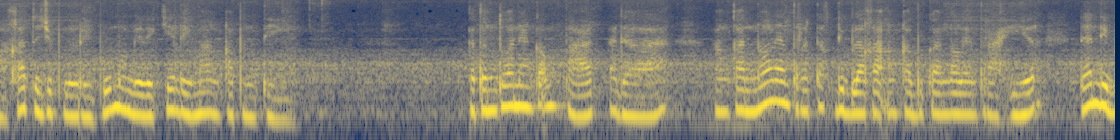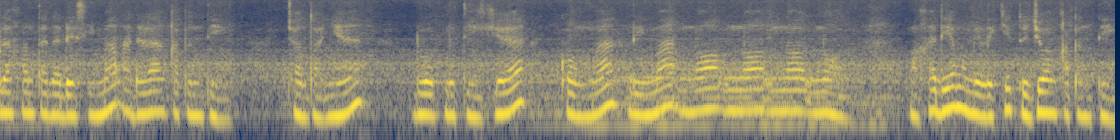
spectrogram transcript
Maka 70.000 memiliki 5 angka penting. Ketentuan yang keempat adalah angka 0 yang terletak di belakang angka bukan 0 yang terakhir dan di belakang tanda desimal adalah angka penting. Contohnya 23,50000. Maka dia memiliki 7 angka penting.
